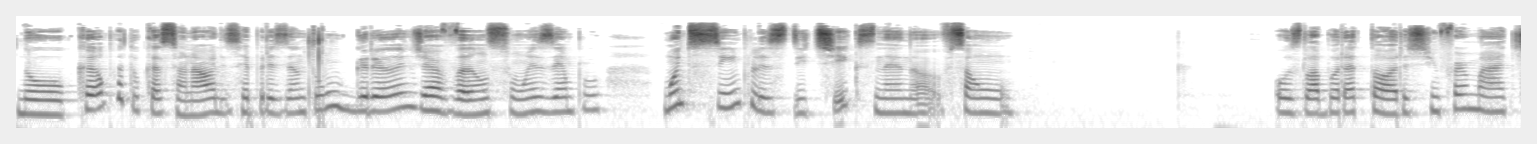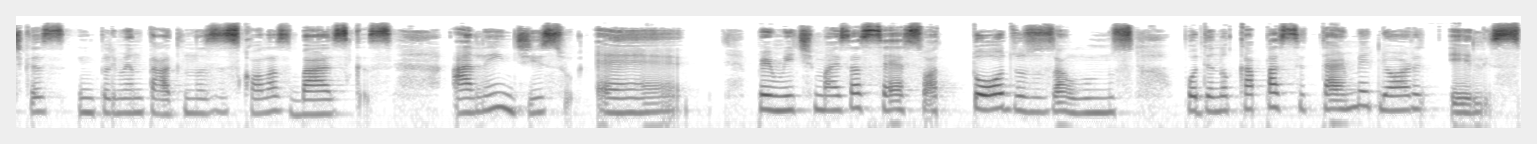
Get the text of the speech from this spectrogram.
No campo educacional, eles representam um grande avanço, um exemplo muito simples de TICs, né? São os laboratórios de informáticas implementados nas escolas básicas. Além disso, é, permite mais acesso a todos os alunos, podendo capacitar melhor eles.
